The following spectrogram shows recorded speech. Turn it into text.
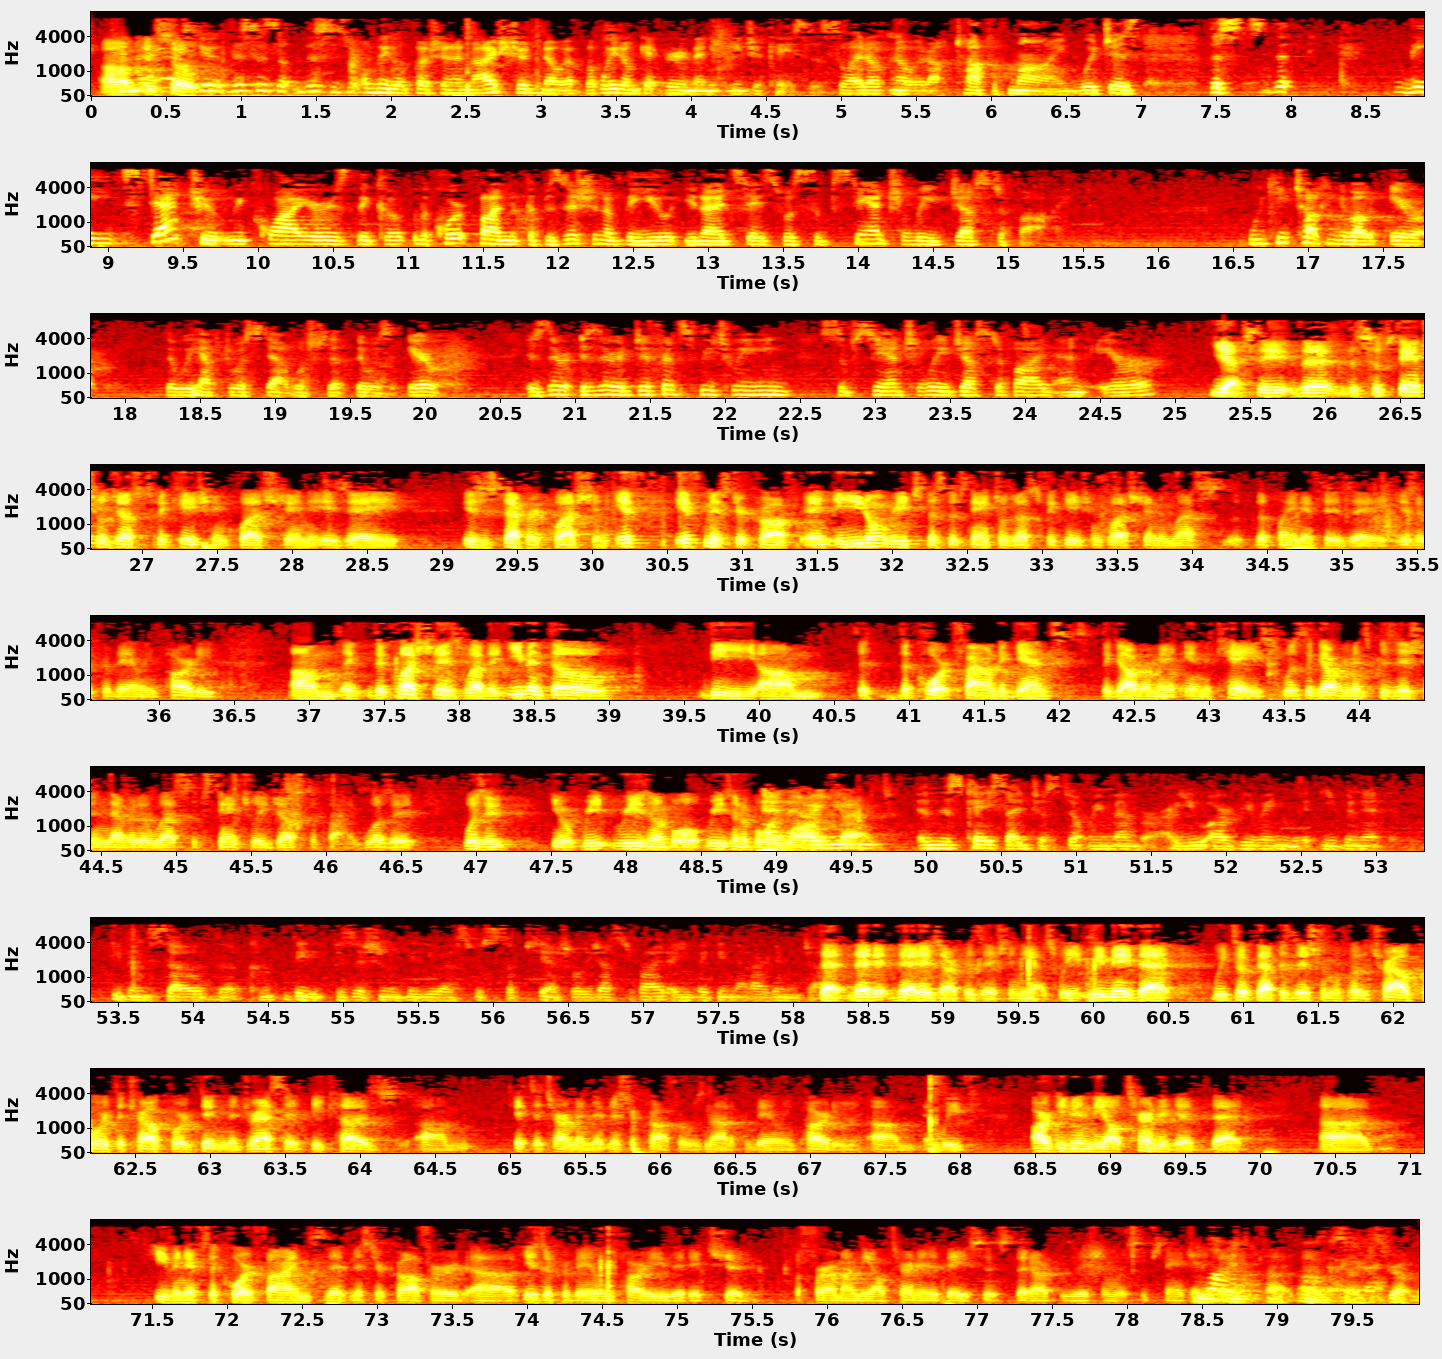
Can um, I ask you, this is a legal question, and I should know it, but we don't get very many EAJA cases, so I don't know it off the top of mind, which is the statute requires the court find that the position of the United States was substantially justified. We keep talking about error, that we have to establish that there was error. Is there a difference between substantially justified and error? Yes, the substantial justification question is a separate question. If if Mr. Crawford, and you don't reach the substantial justification question unless the plaintiff is a is a prevailing party, the question is whether, even though the um, the court found against the government in the case, was the government's position nevertheless substantially justified? Was it was it you know re reasonable reasonable in law and fact? In this case, I just don't remember. Are you arguing that even so, the position of the U.S. was substantially justified? Are you making that argument? That is our position, yes. We took that position before the trial court. The trial court didn't address it because um, it determined that Mr. Crawford was not a prevailing party. Um, and we've argued in the alternative that uh, even if the court finds that Mr. Crawford uh, is a prevailing party, that it should affirm on the alternative basis that our position was substantially justified. Oh,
